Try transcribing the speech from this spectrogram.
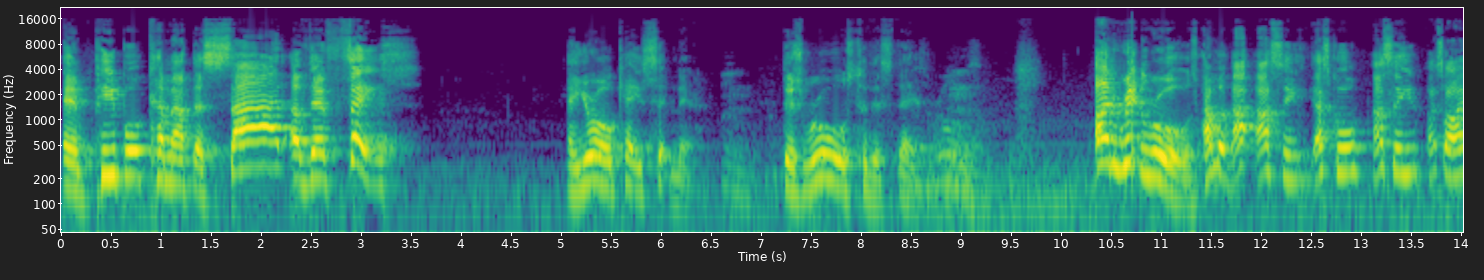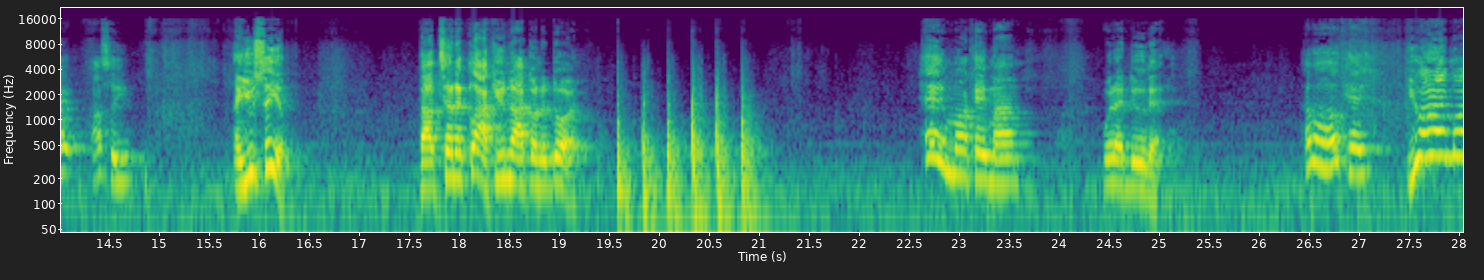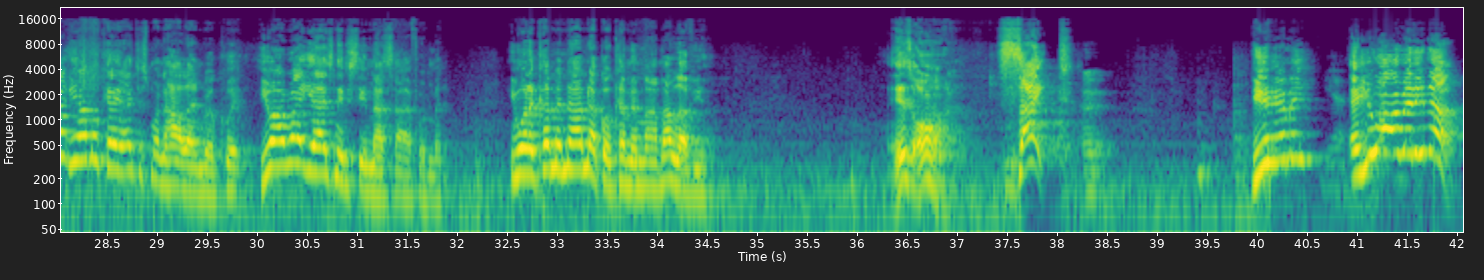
And people come out the side of their face and you're okay sitting there. There's rules to this thing. There's rules. unwritten rules. I'm a, I, I see. That's cool. I see you. That's all right. I see you. And you see him. About 10 o'clock, you knock on the door. Hey, Mark. Hey, Mom. Where'd I do that? I'm all okay. You all right, Mark? Yeah, I'm okay. I just want to holler at him real quick. You all right? Yeah, I just need to see him outside for a minute. You want to come in now? I'm not going to come in, Mom. I love you. It's on. Sight. Do you hear me? Yes. And you already know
